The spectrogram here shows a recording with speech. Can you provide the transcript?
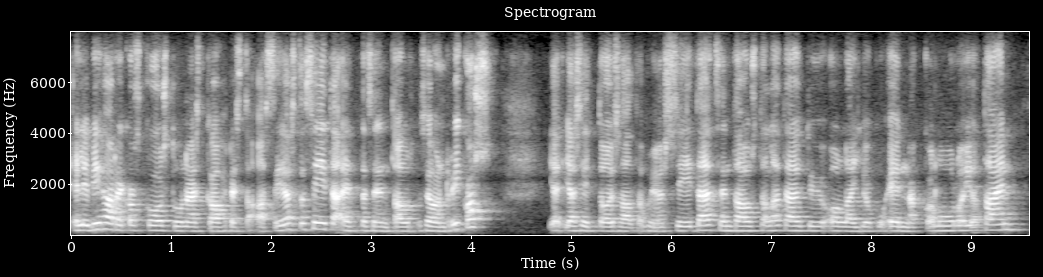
Eli viharikos koostuu näistä kahdesta asiasta, siitä, että sen se on rikos, ja, ja sitten toisaalta myös siitä, että sen taustalla täytyy olla joku ennakkoluulo jotain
